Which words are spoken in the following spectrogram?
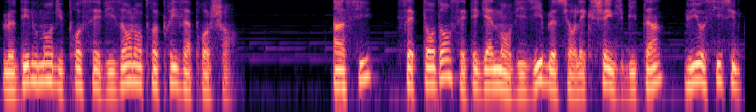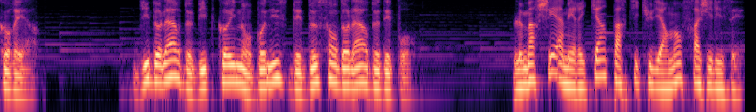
le dénouement du procès visant l'entreprise approchant. Ainsi, cette tendance est également visible sur l'exchange Bitin, lui aussi sud-coréen. 10 dollars de Bitcoin en bonus des 200 dollars de dépôt. Le marché américain particulièrement fragilisé.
